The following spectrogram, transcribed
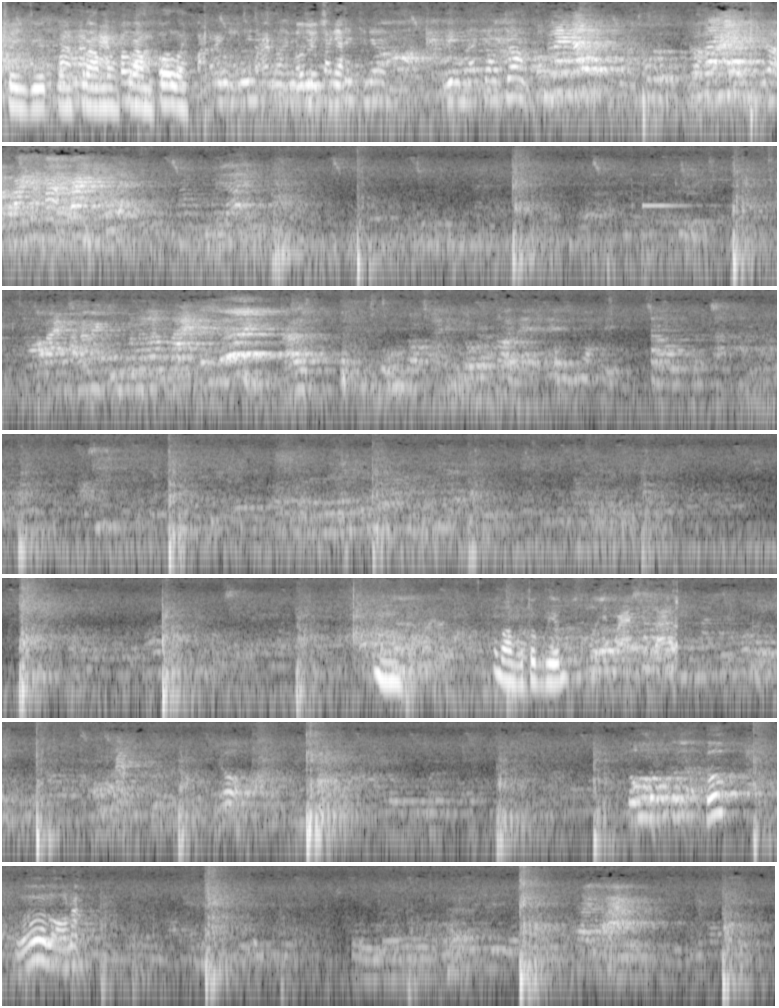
ចេញទៀតកុំ5 5 7ហើយលេខឈ្នះវាមិនដាច់ចោលចោល ừ. các một phải tục tiến Tốt. Ờ lọ này.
